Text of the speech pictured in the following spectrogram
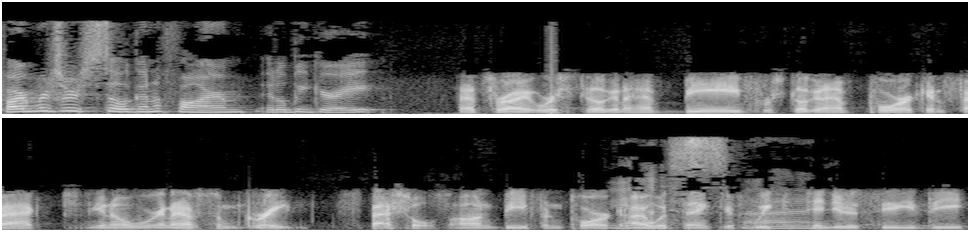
Farmers are still going to farm. It'll be great. That's right. We're still going to have beef. We're still going to have pork. In fact, you know, we're going to have some great specials on beef and pork. I would think if we continue to see the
